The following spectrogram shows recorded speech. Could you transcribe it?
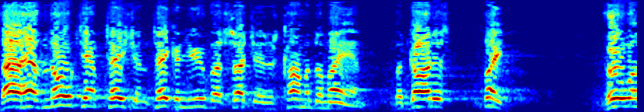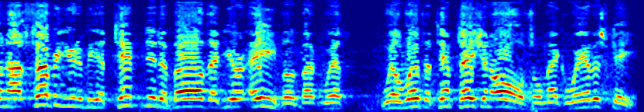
Thou hath no temptation taken you but such as is common to man. But God is faithful, who will not suffer you to be tempted above that you're able, but with will with the temptation also make a way of escape,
